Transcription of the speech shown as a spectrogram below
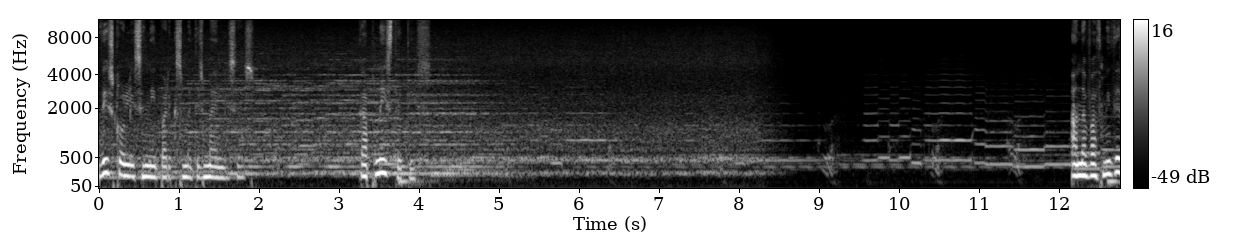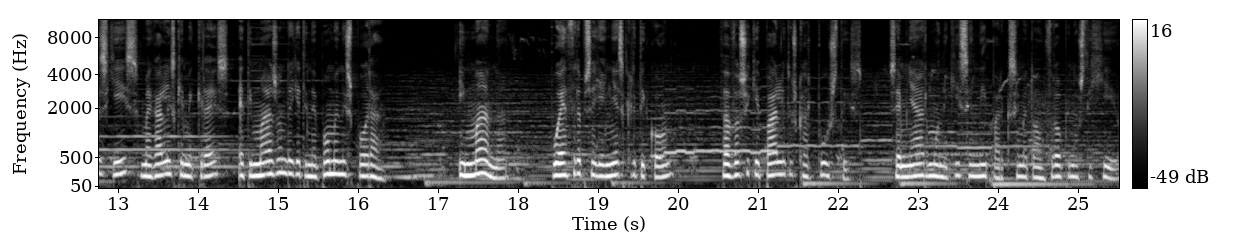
Δύσκολη συνύπαρξη με τις μέλισσες. Καπνίστε της. Αναβαθμίδες γης, μεγάλες και μικρές, ετοιμάζονται για την επόμενη σπορά. Η μάνα, που έθρεψε γενιές κριτικών, θα δώσει και πάλι τους καρπούς της, σε μια αρμονική συνύπαρξη με το ανθρώπινο στοιχείο.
